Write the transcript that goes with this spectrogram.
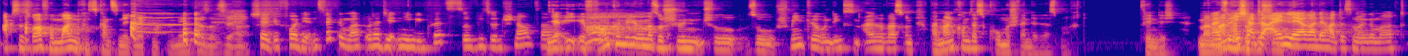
Accessoire vom Mann, das kannst du nicht wegmachen. Nee, das ist ja. Stell dir vor, die hätten es weggemacht oder die hätten ihn gekürzt, so wie so ein Schnauzer. Ja, ihr, Frauen könnt ja immer so schön so, so Schminke und Dings und all was. Und beim Mann kommt das komisch, wenn der das macht. Finde ich. Mein also Mann ich so hatte einen Lehrer, der hat es mal gemacht.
